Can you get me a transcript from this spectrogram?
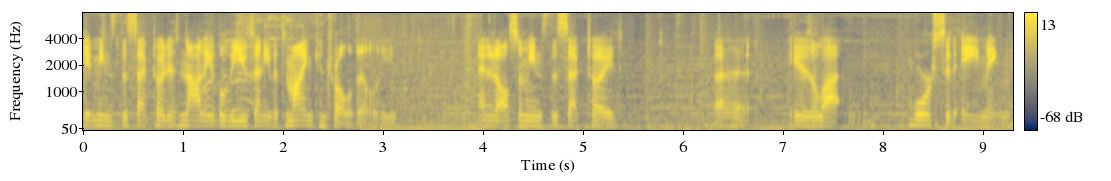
it means the sectoid is not able to use any of its mind control abilities. And it also means the sectoid uh, is a lot worse at aiming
